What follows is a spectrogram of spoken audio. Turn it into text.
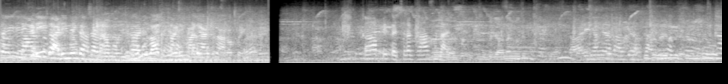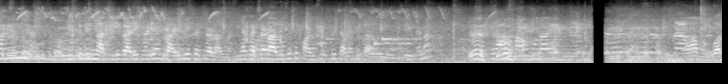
गाड़ी गाड़ी में कचरा कहाँ पे कचरा कहाँ से लाए जिसके दिन में आती है गाड़ी खड़ी है गाड़ी में कचरा डालना। यहाँ कचरा डालोगे तो पाँच सौ रुपये चालान की कार्रवाई होगी है ना? हाँ भगवान।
